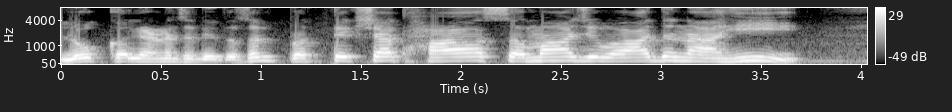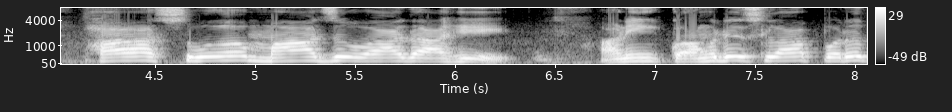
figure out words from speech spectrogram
लोककल्याणाचं देत असाल. प्रत्यक्षात हा समाजवाद नाही. हा स्वमाजवाद आहे. आणि काँग्रेसला परत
